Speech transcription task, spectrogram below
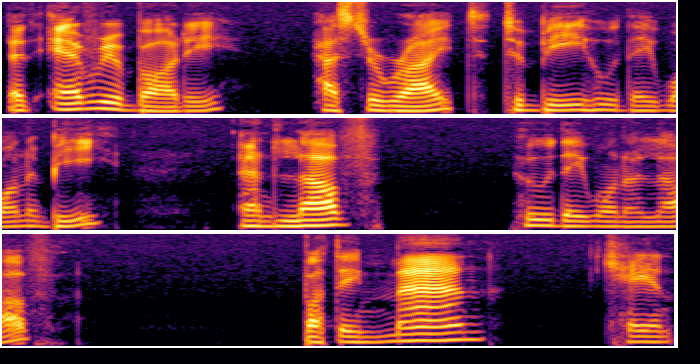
that everybody has the right to be who they want to be and love who they want to love, but a man can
